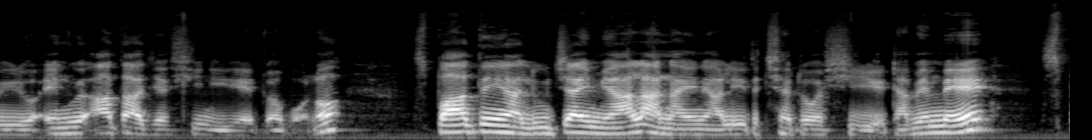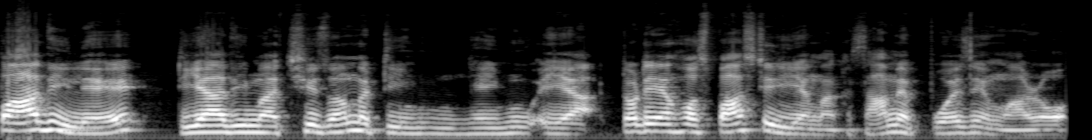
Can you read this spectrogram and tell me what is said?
ပြီးတော့အင်္ဂွေအားတာချက်ရှိနေတဲ့အတွက်ပေါ့နော် Spa တင်ကလူကြိုက်များလာနိုင်တာလေးတစ်ချက်တော့ရှိတယ်ဒါပေမဲ့ Spa ဒီလည်းဒီယာဒီမှာခြေစွမ်းမတည်ငြိမ်မှုအရာ Tottenham Hotspur Stadium မှာကစားမဲ့ပွဲစဉ်မှာတော့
